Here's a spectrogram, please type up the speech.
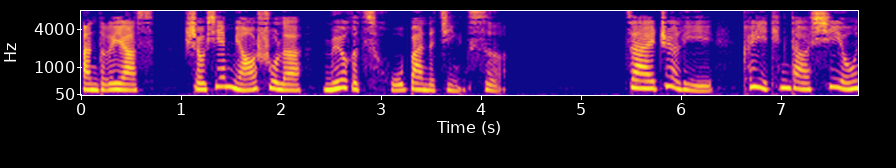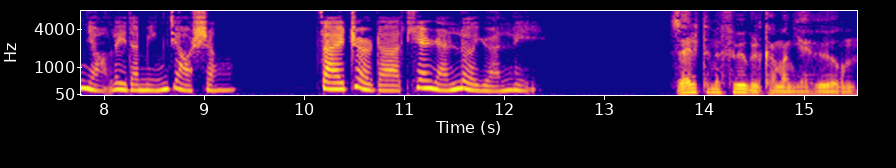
Andreas 首先描述了 Müritz 湖畔的景色，在这里可以听到稀有鸟类的鸣叫声，在这儿的天然乐园里。Seltene Vögel kann man hier hören,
